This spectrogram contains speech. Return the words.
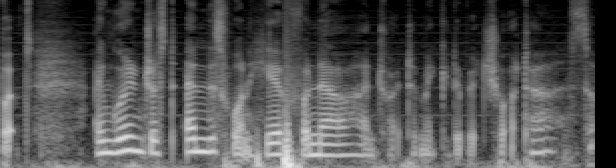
but I'm going to just end this one here for now and try to make it a bit shorter. So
